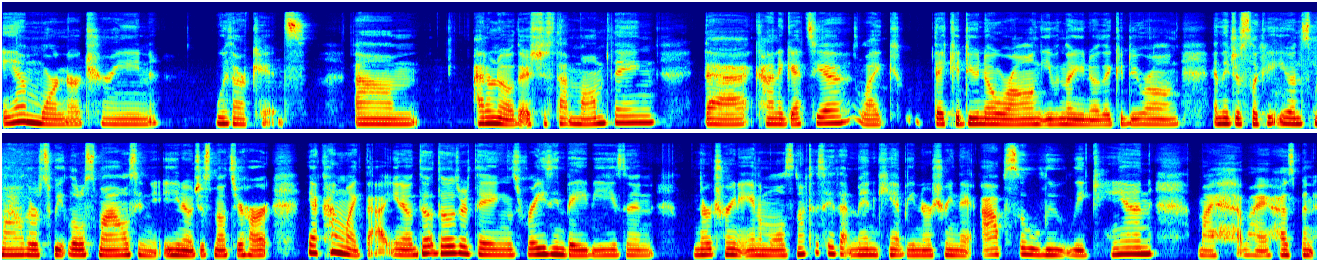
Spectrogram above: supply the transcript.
am more nurturing with our kids. Um, I don't know. There's just that mom thing that kind of gets you. Like they could do no wrong, even though you know they could do wrong. And they just look at you and smile their sweet little smiles and, you know, just melts your heart. Yeah, kind of like that. You know, th- those are things, raising babies and nurturing animals. Not to say that men can't be nurturing, they absolutely can. My my husband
